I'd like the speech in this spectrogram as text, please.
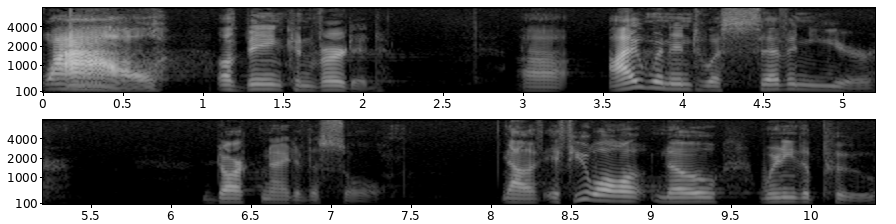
wow of being converted, uh, I went into a seven year dark night of the soul. Now, if you all know Winnie the Pooh,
